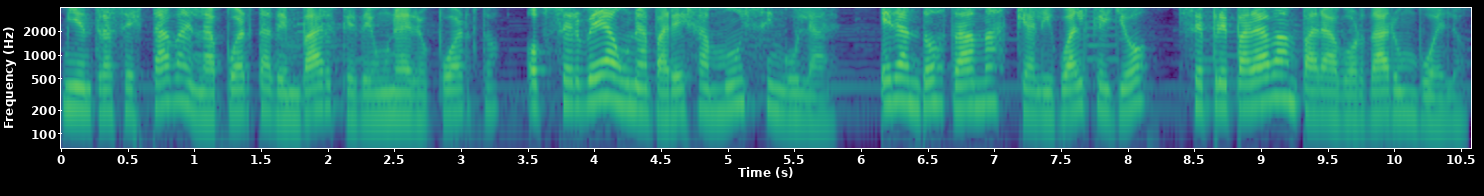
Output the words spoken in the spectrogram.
mientras estaba en la puerta de embarque de un aeropuerto, observé a una pareja muy singular. Eran dos damas que, al igual que yo, se preparaban para abordar un vuelo.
